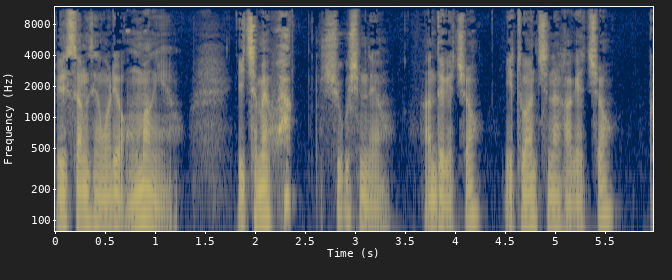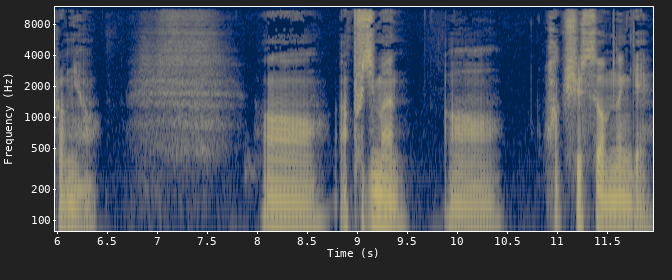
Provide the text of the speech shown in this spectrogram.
일상생활이 엉망이에요. 이참에 확 쉬고 싶네요. 안 되겠죠? 이 또한 지나가겠죠? 그럼요. 어, 아프지만, 어, 확 쉴 수 없는 게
